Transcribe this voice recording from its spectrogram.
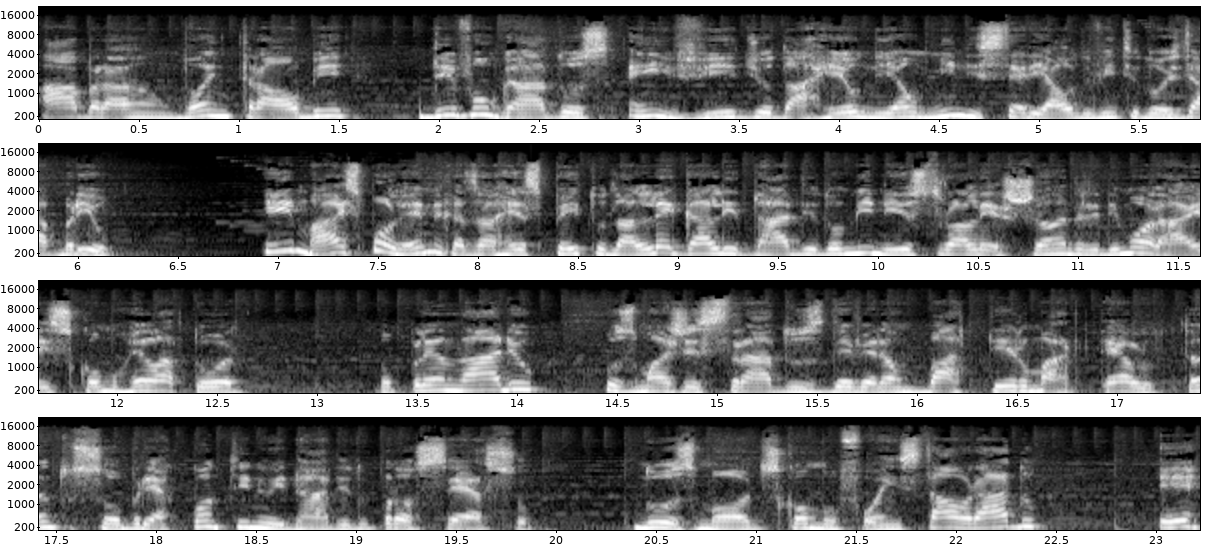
Abraham Weintraub, divulgados em vídeo da reunião ministerial de 22 de abril e mais polêmicas a respeito da legalidade do ministro Alexandre de Moraes como relator. No plenário, os magistrados deverão bater o martelo tanto sobre a continuidade do processo nos modos como foi instaurado e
